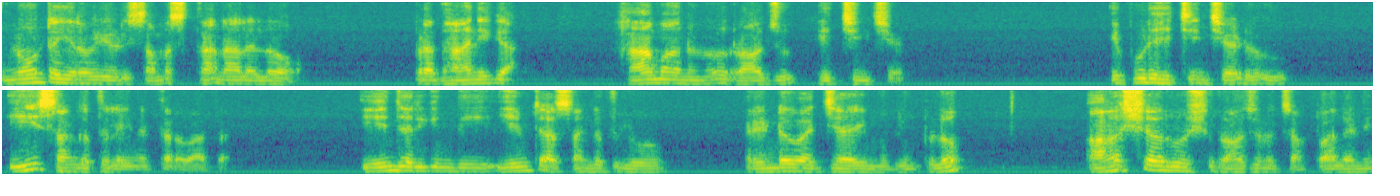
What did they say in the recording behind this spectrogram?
నూట ఇరవై ఏడు సంస్థానాలలో ప్రధానిగా హామానును రాజు హెచ్చించాడు. ఎప్పుడు హెచ్చించాడు? ఈ సంగతులైన తర్వాత. ఏం జరిగింది? ఏమిటి ఆ సంగతులు? రెండవ అధ్యాయం ముగింపులో అహషరోషు రాజును చంపాలని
